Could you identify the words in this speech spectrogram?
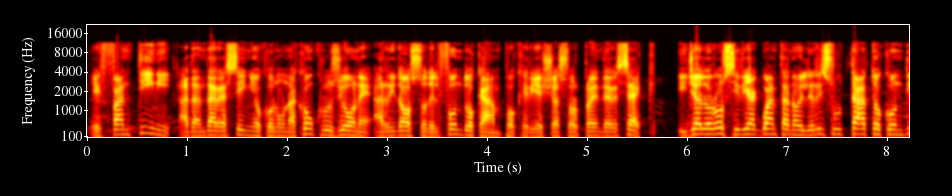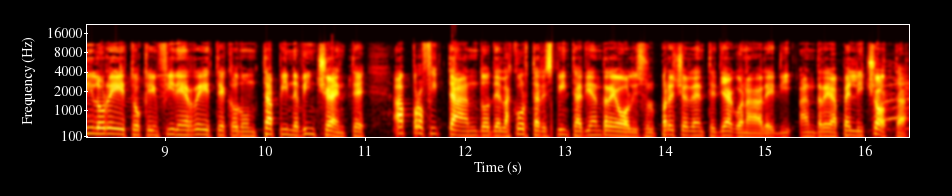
e Fantini ad andare a segno con una conclusione a ridosso del fondo campo che riesce a sorprendere Sec. I giallorossi riagguantano il risultato con Di Loreto che infine in rete con un tap-in vincente, approfittando della corta respinta di Andreoli sul precedente diagonale di Andrea Pellicciotta.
